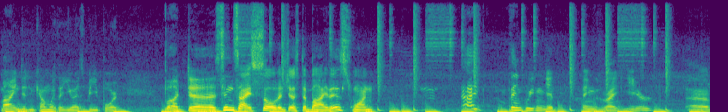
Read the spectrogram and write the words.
Mine didn't come with a USB port. But uh, since I sold it just to buy this one, I think we can get things right here. Uh,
